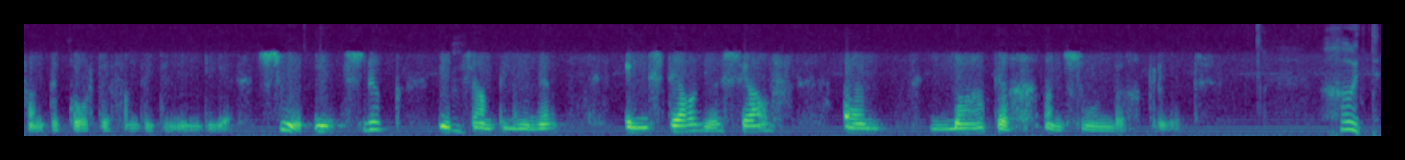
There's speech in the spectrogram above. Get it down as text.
van tekorte van Vitamiin D. So, eet snoek, eet sampioene en stel jouself um matig aan sonligbrood. Goed.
